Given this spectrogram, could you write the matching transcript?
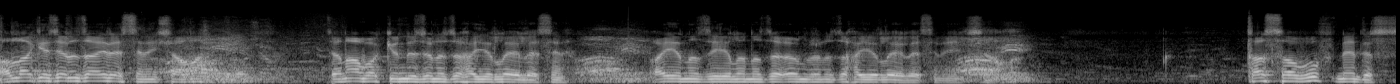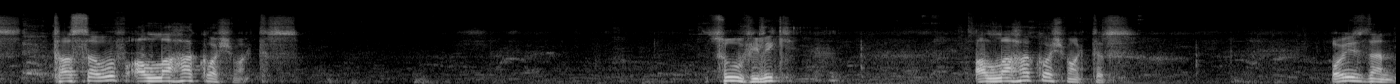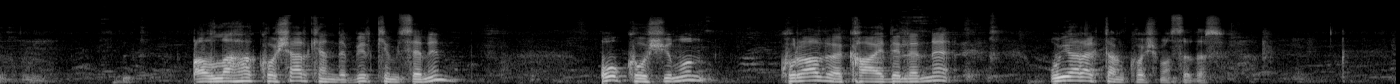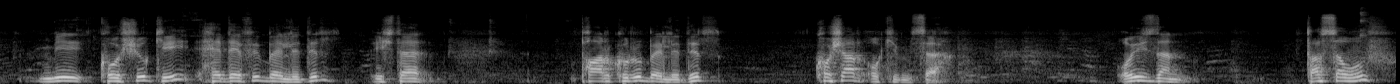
Allah gecenizi hayır etsin inşallah. Cenab-ı Hak gündüzünüzü hayırlı eylesin. Ayınızı, yılınızı, ömrünüzü hayırlı eylesin inşallah. Tasavvuf nedir? Tasavvuf Allah'a koşmaktır. Sufilik Allah'a koşmaktır. O yüzden Allah'a koşarken de bir kimsenin o koşunun kural ve kaidelerine uyaraktan koşmasıdır. Bir koşu ki hedefi bellidir. İşte parkuru bellidir. Koşar o kimse. O yüzden tasavvuf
